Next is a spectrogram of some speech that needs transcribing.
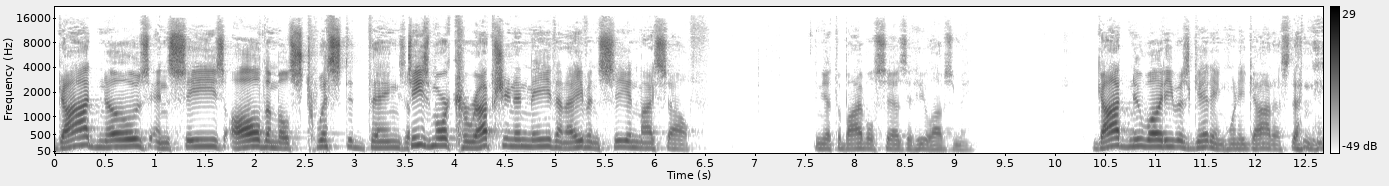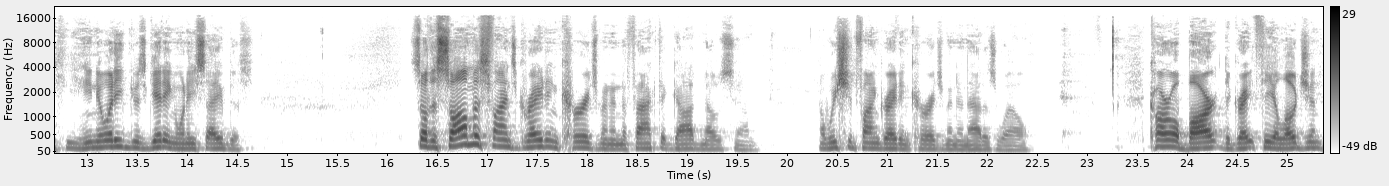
God knows and sees all the most twisted things. He sees more corruption in me than I even see in myself. And yet the Bible says that he loves me. God knew what he was getting when he got us, doesn't he? He knew what he was getting when he saved us. So the psalmist finds great encouragement in the fact that God knows him. And we should find great encouragement in that as well. Karl Barth, the great theologian,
